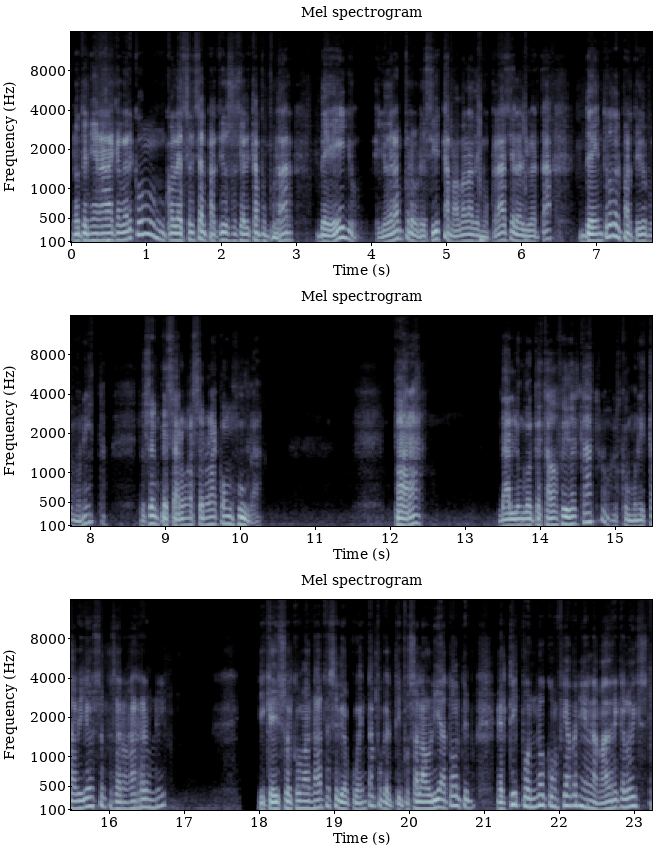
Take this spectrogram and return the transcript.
no tenía nada que ver con, con la esencia del Partido Socialista Popular de ellos. Ellos eran progresistas, amaban la democracia, la libertad dentro del Partido Comunista. Entonces empezaron a hacer una conjura para darle un golpe de Estado a Fidel Castro. Los comunistas viejos se empezaron a reunir ¿Y qué hizo el comandante? Se dio cuenta porque el tipo se la olía a todo el tipo. El tipo no confiaba ni en la madre que lo hizo.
